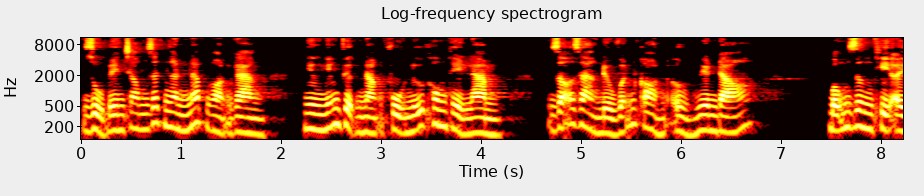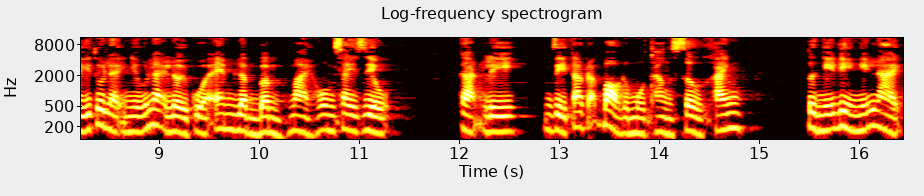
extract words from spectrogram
Dù bên trong rất ngăn nắp gọn gàng, nhưng những việc nặng phụ nữ không thể làm, rõ ràng đều vẫn còn ở nguyên đó. Bỗng dưng khi ấy tôi lại nhớ lại lời của em lầm bầm mải hôm say rượu. Cạn ly, vì tao đã bỏ được một thằng sở khanh. Tôi nghĩ đi nghĩ lại,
